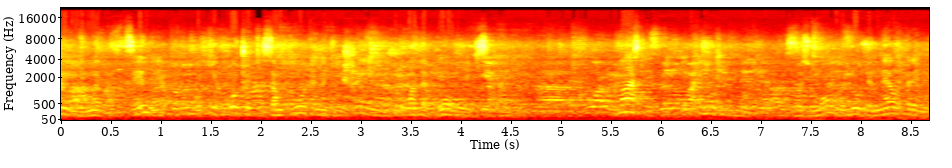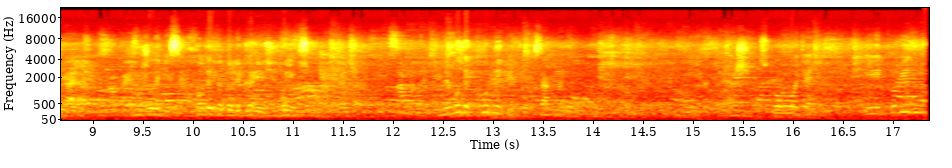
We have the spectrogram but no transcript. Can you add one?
шиї медицини, які хочуть замкнути на тій шиї і відбувати голови взагалі. Наслідки, які можуть бути, безумовно, люди не отримують можливість ходити до лікарів, бо їх скоротять. Не буде куди піти закладів. Їх теж скоротять. І відповідно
